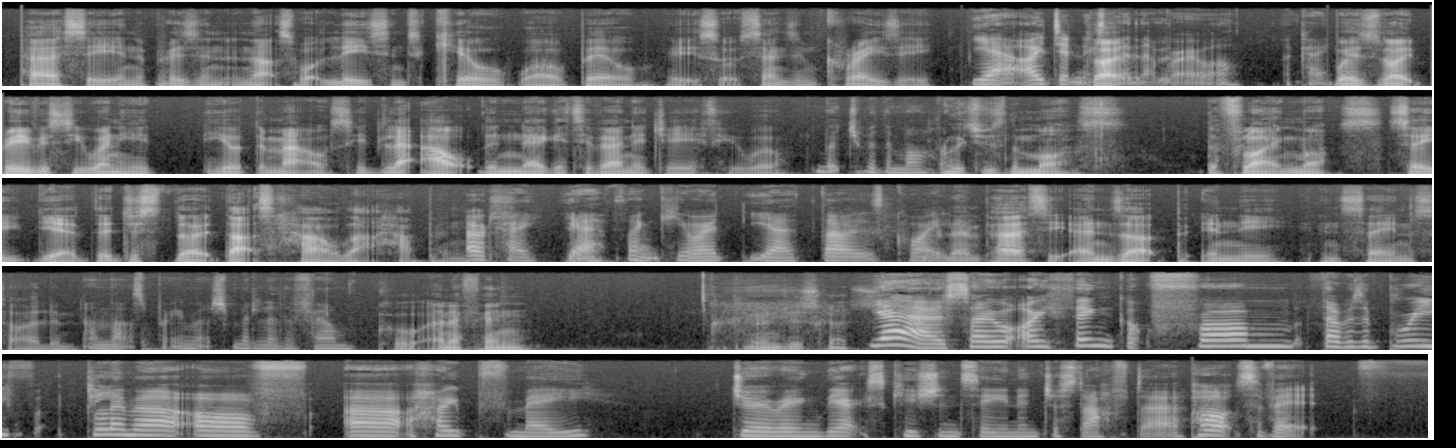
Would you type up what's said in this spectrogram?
Percy in the prison, and that's what leads him to kill Wild Bill. It sort of sends him crazy. Yeah, I didn't Like- explain that very well. Okay. Whereas, like previously, when he healed the mouse, he'd let out the negative energy, if you will, Which were the moths? which was the moss, the flying moss. So yeah, they're just like that's how that happened. Okay. Yeah, thank you. I, yeah, that is quite. And then Percy ends up in the insane asylum. And that's pretty much middle of the film. Cool. Anything you want to discuss? Yeah, so I think from there was a brief glimmer of uh, hope for me during the execution scene and just after. Parts of it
